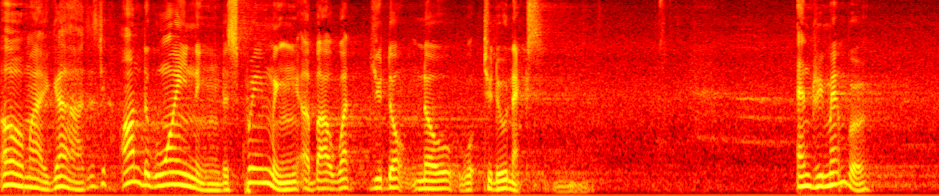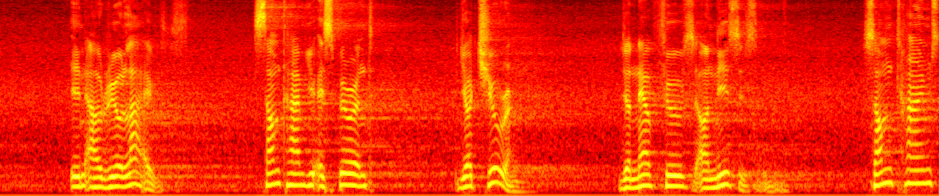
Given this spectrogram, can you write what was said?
oh my God, on the whining, the screaming about what you don't know what to do next. And remember, in our real lives, sometimes you experience your children, your nephews or nieces. Sometimes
